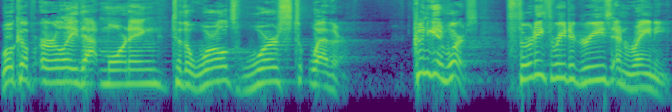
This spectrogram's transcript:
woke up early that morning to the world's worst weather. Couldn't get worse. 33 degrees and rainy.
